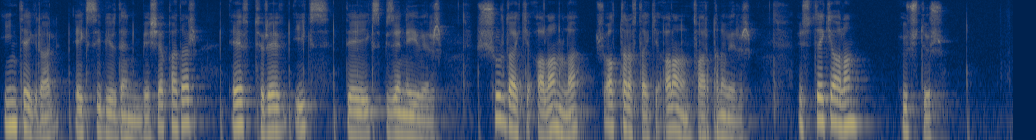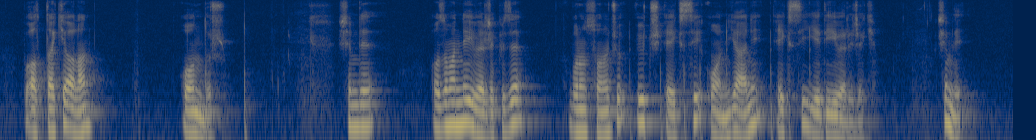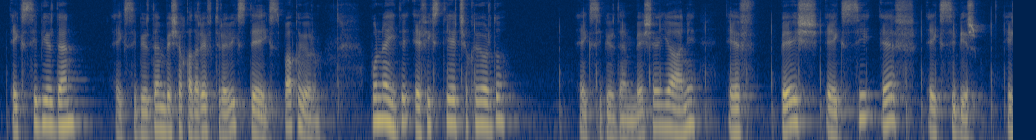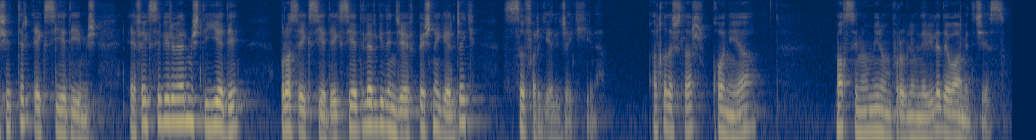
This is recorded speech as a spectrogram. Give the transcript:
İntegral eksi 1'den 5'e kadar f türev x dx bize neyi verir? Şuradaki alanla şu alt taraftaki alanın farkını verir. Üstteki alan 3'tür. Bu alttaki alan 10'dur. Şimdi o zaman neyi verecek bize? Bunun sonucu 3 eksi 10 yani eksi 7'yi verecek. Şimdi eksi 1'den eksi 1'den 5'e kadar f türev x dx bakıyorum. Bu neydi? fx diye çıkıyordu. Eksi 1'den 5'e yani f5 eksi f eksi 1 eşittir eksi 7'ymiş. f eksi 1 vermişti 7. Burası eksi 7. Eksi 7'ler gidince F5 ne gelecek? 0 gelecek yine. Arkadaşlar konuya maksimum minimum problemleriyle devam edeceğiz.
